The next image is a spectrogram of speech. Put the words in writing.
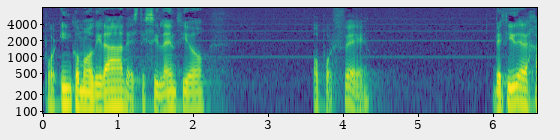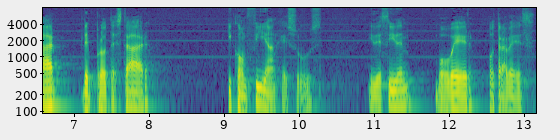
por incomodidad, este silencio o por fe, decide dejar de protestar y confía en Jesús y deciden volver otra vez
